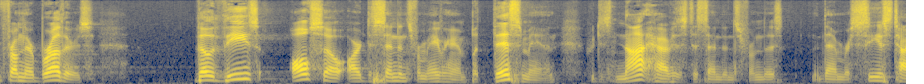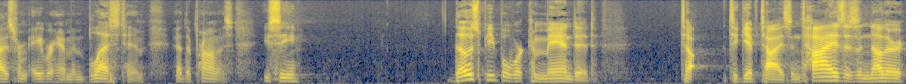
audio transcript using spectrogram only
from their brothers though these also are descendants from Abraham. But this man, who does not have his descendants from this, them, receives tithes from Abraham and blessed him who had the promise. You see, those people were commanded to, to give tithes. And tithes is another,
